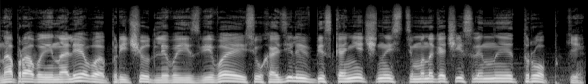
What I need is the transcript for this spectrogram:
Направо и налево, причудливо извиваясь, уходили в бесконечность многочисленные тропки,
